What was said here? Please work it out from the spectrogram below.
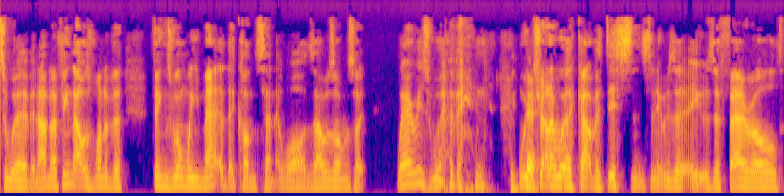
to Worthing, and I think that was one of the things when we met at the Content Awards. I was almost like, where is Worthing? we are trying to work out the distance, and it was a it was a fair old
